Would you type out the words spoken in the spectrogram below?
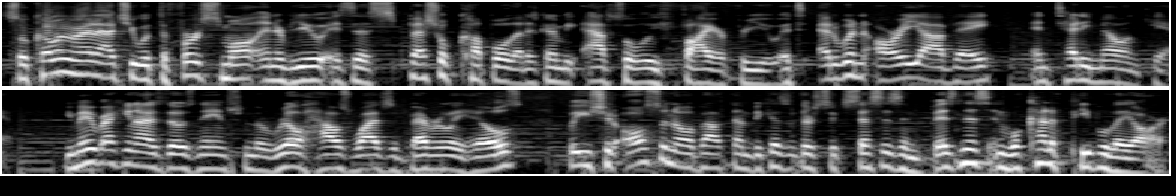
So, coming right at you with the first small interview is a special couple that is going to be absolutely fire for you. It's Edwin Arroyave and Teddi Mellencamp. You may recognize those names from the Real Housewives of Beverly Hills, but you should also know about them because of their successes in business and what kind of people they are.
